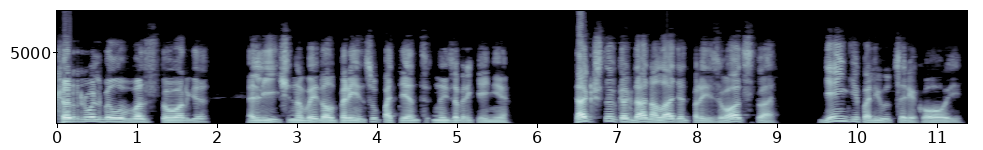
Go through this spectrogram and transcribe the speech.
Король был в восторге. Лично выдал принцу патент на изобретение. Так что, когда наладят производство, деньги польются рекой.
